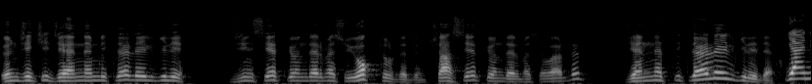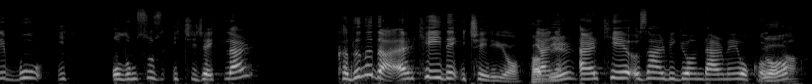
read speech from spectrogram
önceki cehennemliklerle ilgili cinsiyet göndermesi yoktur dedim. Şahsiyet göndermesi vardır. Cennetliklerle ilgili de. Yani bu iç- olumsuz içecekler kadını da erkeği de içeriyor. Yani Tabii. erkeğe özel bir gönderme yok orada. Yok.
